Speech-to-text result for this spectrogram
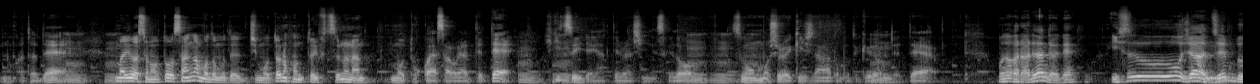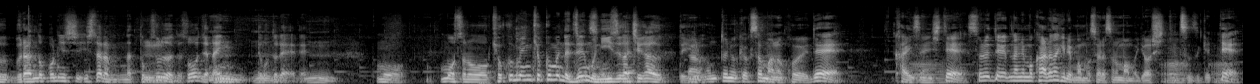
の方で、まあ、要はそのお父さんがもともと地元の本当に普通のなんもう床屋さんをやってて引き継いでやってるらしいんですけどすごい面白い記事だなと思って今日読んでて。もうだからあれなん。だよね椅子をじゃあ全部ブランドポにししたら納得するだってそうじゃないってことだよね、もうもうその局面局面で全部ニーズが違うっていうだから本当にお客様の声で改善してそれで何も変わらなければもうそれはそのままよしって続けて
